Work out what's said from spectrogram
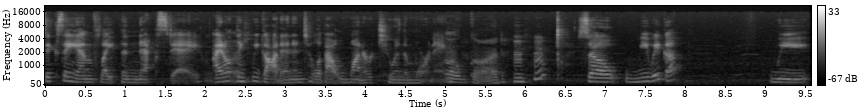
6 a.m. flight the next day. I don't think we got in until about 1 or 2 in the morning. Oh god. hmm So we wake up. We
